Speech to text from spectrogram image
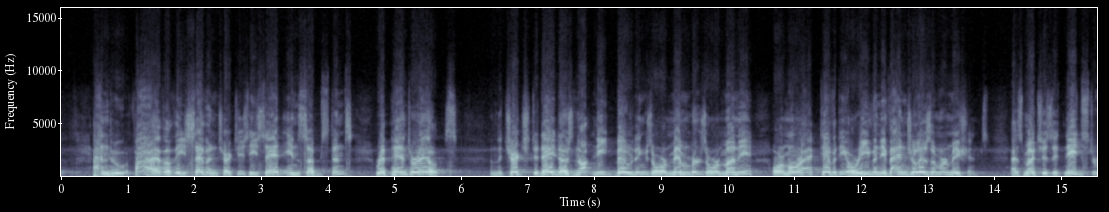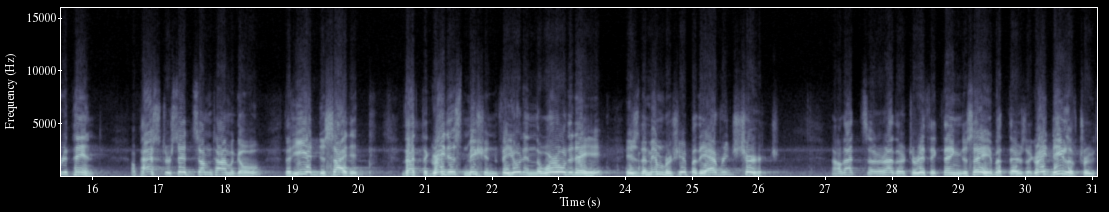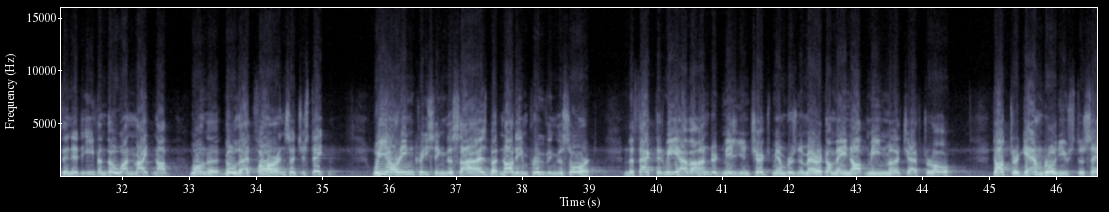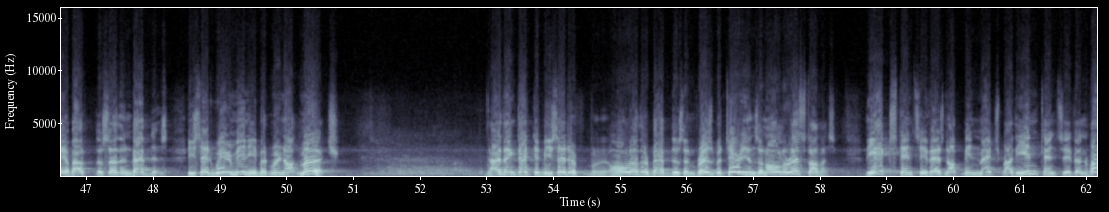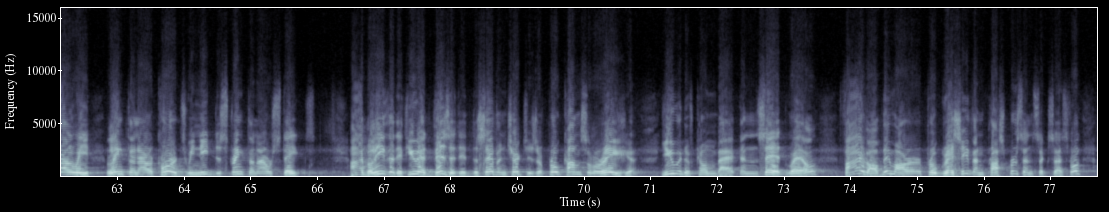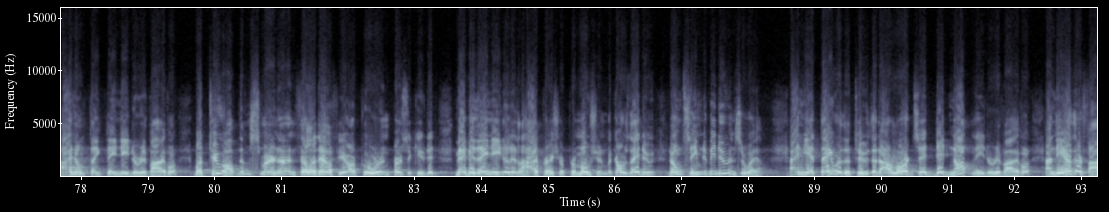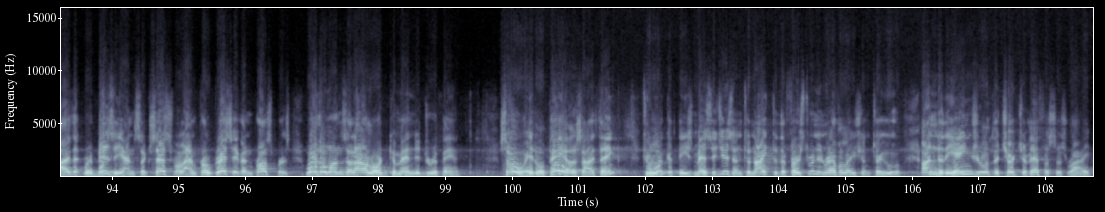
And to five of these seven churches, he said, in substance, repent or else. And the church today does not need buildings or members or money or more activity or even evangelism or missions as much as it needs to repent. A pastor said some time ago that he had decided that the greatest mission field in the world today is the membership of the average church. Now, that's a rather terrific thing to say, but there's a great deal of truth in it, even though one might not want to go that far in such a statement. We are increasing the size, but not improving the sort. And the fact that we have 100 million church members in America may not mean much after all. Dr. Gambrell used to say about the Southern Baptists, he said, We're many, but we're not much. I think that could be said of uh, all other Baptists and Presbyterians and all the rest of us. The extensive has not been matched by the intensive, and while we lengthen our cords, we need to strengthen our stakes. I believe that if you had visited the seven churches of proconsular Asia, you would have come back and said, Well, Five of them are progressive and prosperous and successful. I don't think they need a revival. But two of them, Smyrna and Philadelphia, are poor and persecuted. Maybe they need a little high pressure promotion because they do, don't seem to be doing so well. And yet they were the two that our Lord said did not need a revival. And the other five that were busy and successful and progressive and prosperous were the ones that our Lord commanded to repent. So it'll pay us, I think, to look at these messages, and tonight to the first one in Revelation 2, unto the angel of the church of Ephesus write,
